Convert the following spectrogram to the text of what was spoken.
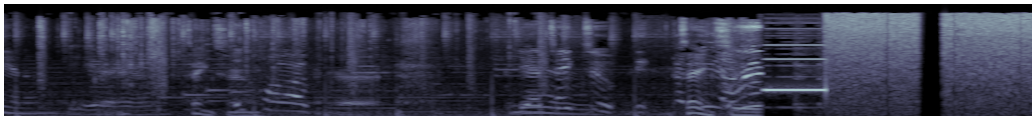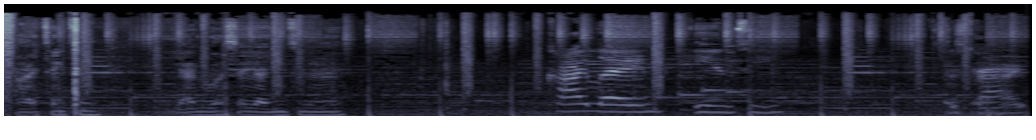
channel. Yeah. Take two. It's called Yeah, Damn. Take two. Take Yeah. two. all right, take two. Y'all go and say y'all YouTube, man. Kyle ENT. Subscribe.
